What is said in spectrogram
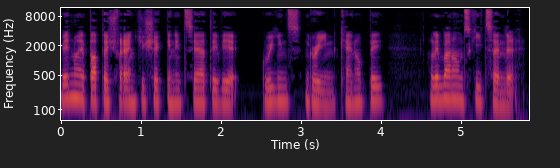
věnuje papež František iniciativě Queen's Green Canopy libanonský center –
